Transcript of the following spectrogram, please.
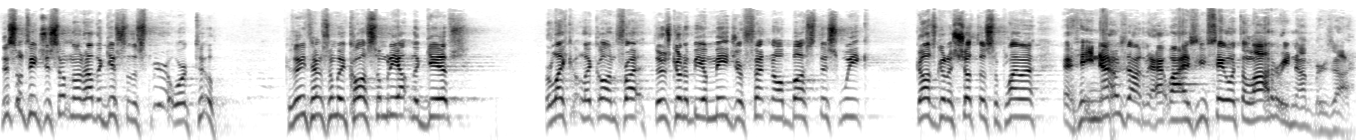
This will teach you something on how the gifts of the Spirit work too. Because anytime somebody calls somebody out in the gifts, or like, like on Friday, there's going to be a major fentanyl bust this week. God's going to shut the supply line. And he knows all that. Why does he say what the lottery numbers are?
